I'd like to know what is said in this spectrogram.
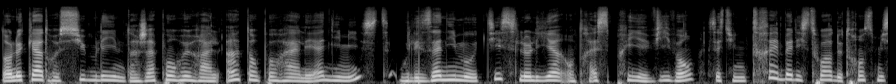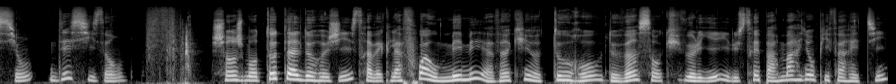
Dans le cadre sublime d'un Japon rural intemporel et animiste, où les animaux tissent le lien entre esprit et vivant, c'est une très belle histoire de transmission dès 6 ans. Changement total de registre avec la fois où Mémé a vaincu un taureau de Vincent Cuvelier, illustré par Marion Pifaretti,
